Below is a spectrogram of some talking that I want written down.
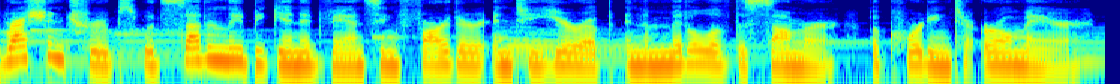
Russian troops would suddenly begin advancing farther into Europe in the middle of the summer, according to Irlmaier.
